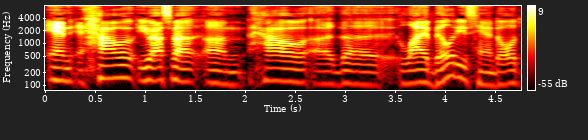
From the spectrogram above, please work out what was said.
And how you asked about um, how uh, the liability is handled.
